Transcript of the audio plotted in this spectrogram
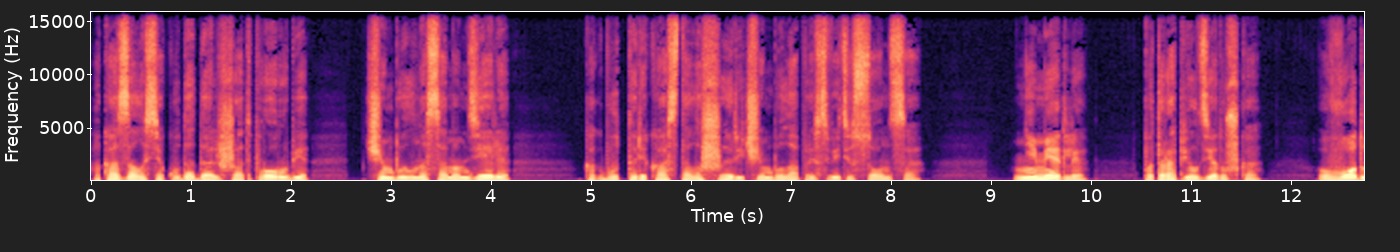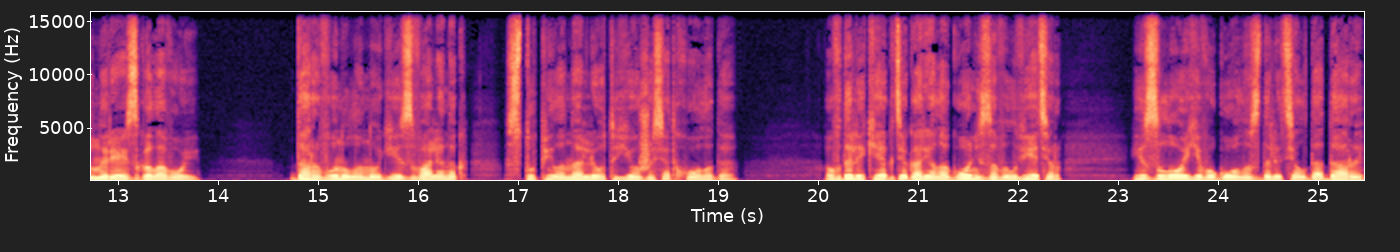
оказался куда дальше от проруби, чем был на самом деле, как будто река стала шире, чем была при свете солнца. «Немедли!» — поторопил дедушка. «В воду ныряй с головой!» Дара вынула ноги из валенок, ступила на лед, ежась от холода. Вдалеке, где горел огонь, завыл ветер, и злой его голос долетел до Дары,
